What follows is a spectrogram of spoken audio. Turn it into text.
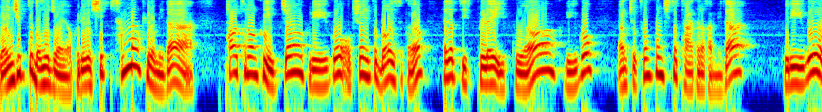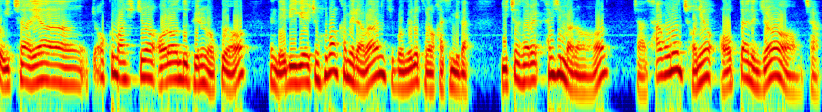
연식도 너무 좋아요. 그리고 13만 킬로입니다. 파워 트렁크 있죠? 그리고 옵션이 또 뭐가 있을까요? 헤드업 디스플레이 있고요. 그리고 양쪽 통풍 시트 다 들어갑니다. 그리고 이 차량 조금 아쉽죠? 어라운드 뷰는 없고요. 내비게이션 후방 카메라만 기본으로 들어갔습니다. 2,430만원. 자, 사고는 전혀 없다는 점. 자,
